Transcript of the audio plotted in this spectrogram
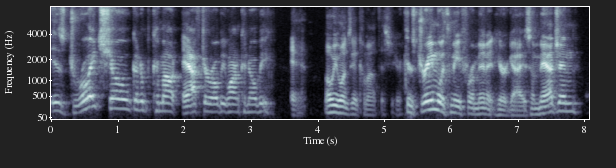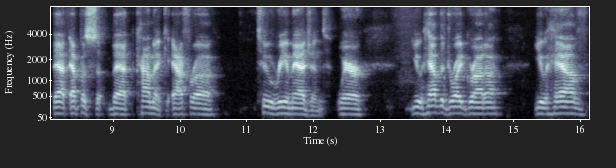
is Droid Show going to come out after Obi Wan Kenobi? Yeah, Obi Wan's going to come out this year. Because dream with me for a minute here, guys. Imagine that episode, that comic Aphra Two reimagined, where you have the droid Grata, you have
